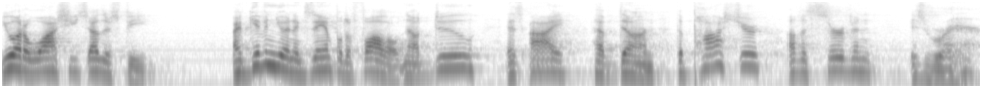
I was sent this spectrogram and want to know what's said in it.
you ought to wash each other's feet. I've given you an example to follow. Now do as I have done. The posture of a servant is rare,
